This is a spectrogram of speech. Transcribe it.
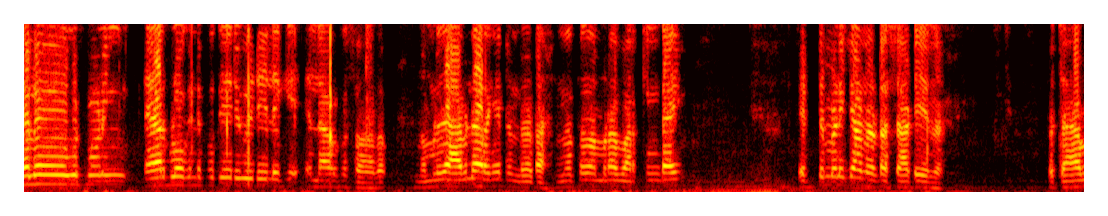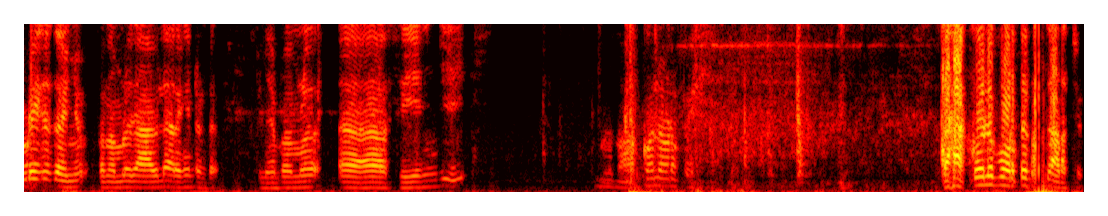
ഹലോ ഗുഡ് മോർണിംഗ് എയർ ബ്ലോഗിന്റെ പുതിയൊരു വീഡിയോയിലേക്ക് എല്ലാവർക്കും സ്വാഗതം. നമ്മൾ രാവിലെ ഇറങ്ങിയിട്ടുണ്ട് കേട്ടോ. ഇന്നത്തെ നമ്മുടെ വർക്കിംഗ് ടൈം എട്ട് മണിക്കാണ് കേട്ടോ സ്റ്റാർട്ട് ചെയ്യുന്നത്. ഇപ്പൊ ചാവടിയൊക്കെ കഴിഞ്ഞു. ഇപ്പൊ നമ്മൾ രാവിലെ ഇറങ്ങിയിട്ടുണ്ട്. പിന്നെ ഇപ്പൊ നമ്മൾ സി എൻ ജി താക്കോൽ അവിടെ പോയി. താക്കോൽ പുറത്തിട്ട് അടച്ചു.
